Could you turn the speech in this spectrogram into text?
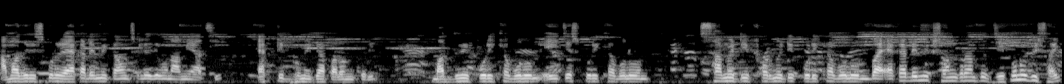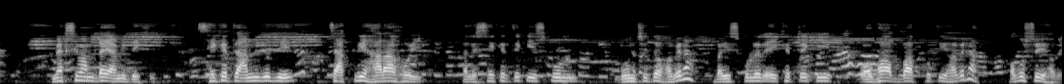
আমাদের স্কুলের একাডেমিক কাউন্সিলে যেমন আমি আছি অ্যাক্টিভ ভূমিকা পালন করি। মাধ্যমিক পরীক্ষা বলুন এইচএস পরীক্ষা বলুন সামেটিভ ফর্মেটিভ পরীক্ষা বলুন বা একাডেমিক সংক্রান্ত যে কোনো বিষয় ম্যাক্সিমামটাই আমি দেখি। সেক্ষেত্রে আমি যদি চাকরি হারা হই, তাহলে সেক্ষেত্রে কি স্কুল বঞ্চিত হবে না? বা স্কুলের এই ক্ষেত্রে কি অভাব বা ক্ষতি হবে না? অবশ্যই হবে।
